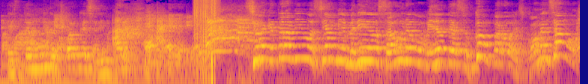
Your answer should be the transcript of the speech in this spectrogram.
Este mundo es para que se anima. Sí, hola, ¿qué tal amigos? Sean bienvenidos a un nuevo video de su compa. ¡Comenzamos!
